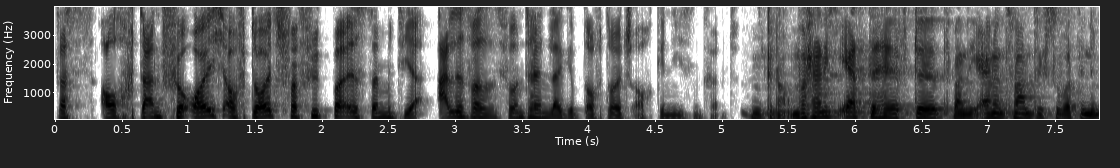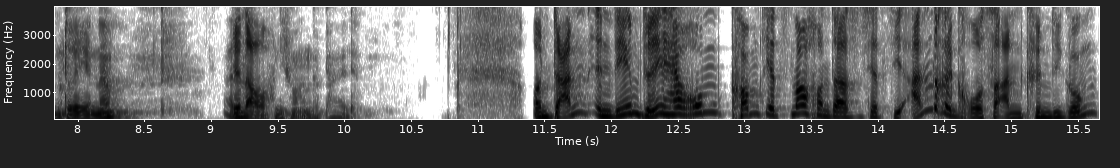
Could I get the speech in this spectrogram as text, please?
das auch dann für euch auf Deutsch verfügbar ist, damit ihr alles, was es für Unterhändler gibt, auf Deutsch auch genießen könnt. Genau. Und wahrscheinlich erste Hälfte 2021 sowas in dem Dreh, ne? Also genau. Nicht mal angepeilt. Und dann in dem Dreh herum kommt jetzt noch, und das ist jetzt die andere große Ankündigung,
